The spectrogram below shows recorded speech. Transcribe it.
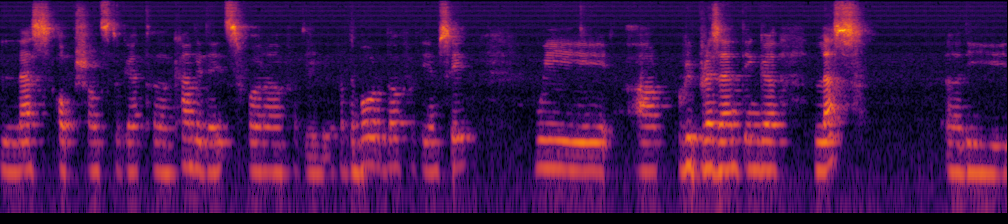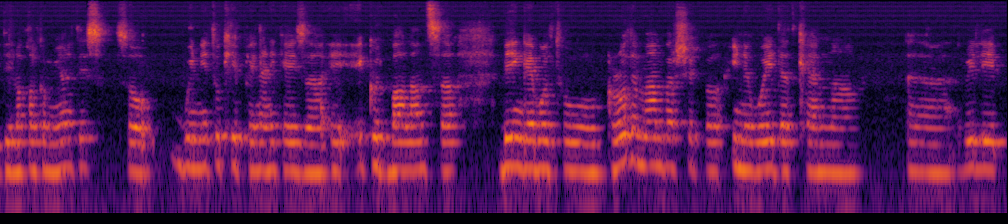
less options to get uh, candidates for uh, for the for the board of the MC. We are representing uh, less uh, the the local communities, so we need to keep in any case uh, a, a good balance, being able to grow the membership in a way that can. Really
